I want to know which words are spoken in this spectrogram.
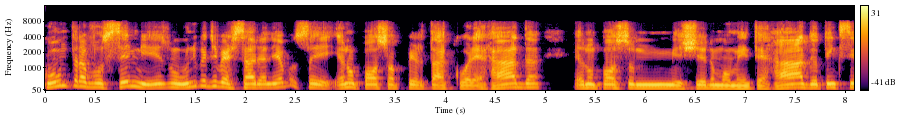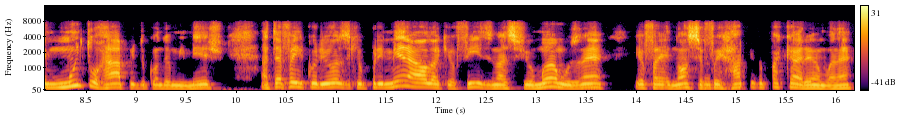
contra você mesmo, o único adversário ali é você. Eu não posso apertar a cor errada, eu não posso me mexer no momento errado, eu tenho que ser muito rápido quando eu me mexo. Até foi curioso que a primeira aula que eu fiz, nós filmamos, né? Eu falei, nossa, eu fui rápido pra caramba, né?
